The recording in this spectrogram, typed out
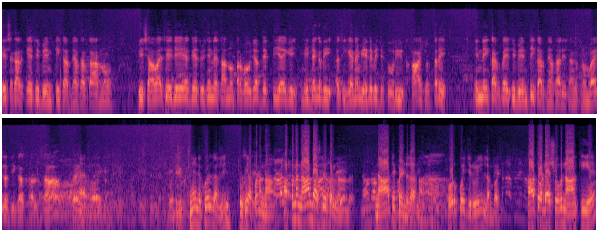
ਇਸ ਕਰਕੇ ਅਸੀਂ ਬੇਨਤੀ ਕਰਦੇ ਹਾਂ ਸਰਕਾਰ ਨੂੰ ਵੀ ਸ਼ਾਬਾਸ਼ੇ ਜੇ ਅੱਗੇ ਤੁਸੀਂ ਨੇ ਸਾਨੂੰ ਪ੍ਰਪੋਜ਼ਲ ਦਿੱਤੀ ਹੈਗੀ ਮੀਟਿੰਗ ਦੀ ਅਸੀਂ ਕਹਿੰਦੇ ਵੀ ਇਹਦੇ ਵਿੱਚ ਪੂਰੀ ਖਾਸ ਉਤਰੇ। ਇੰਨੇ ਹੀ ਕਰਦੇ ਅਸੀਂ ਬੇਨਤੀ ਕਰਦੇ ਹਾਂ ਸਾਰੀ ਸੰਗਤ ਨੂੰ। ਵਾਹਿਗੁਰੂ ਜੀ ਕਾ ਖਾਲਸਾ ਵਾਹਿਗੁਰੂ ਜੀ ਕੀ ਫਤਿਹ। ਨਹੀਂ ਨਹੀਂ ਕੋਈ ਗੱਲ ਨਹੀਂ। ਤੁਸੀਂ ਆਪਣਾ ਨਾਮ ਆਪਣਾ ਨਾਮ ਦੱਸ ਦਿਓ ਕੱਲਾ ਨਾਂ ਤੇ ਪਿੰਡ ਦਾ ਨਾਮ ਹੋਰ ਕੋਈ ਜ਼ਰੂਰੀ ਨਹੀਂ ਲੰਬਾ। ਹਾਂ ਤੁਹਾਡਾ ਸ਼ੁਭ ਨਾਂ ਕੀ ਹੈ?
